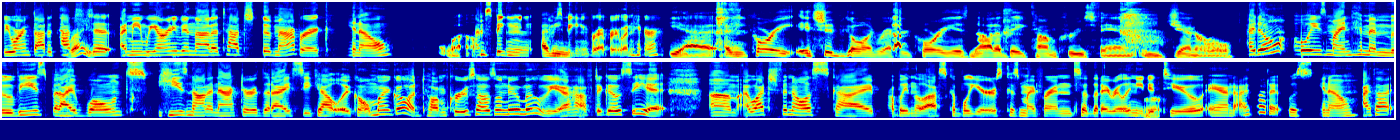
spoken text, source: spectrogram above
We weren't that attached Right. to I mean we aren't even that attached to Maverick, you know. Well, I'm speaking I I'm speaking for everyone here. yeah, I mean Corey, it should go on record. Corey is not a big Tom Cruise fan in general. I don't always mind him in movies, but I won't. He's not an actor that I seek out. Like, oh my god, Tom Cruise has a new movie. I have to go see it. Um, I watched Vanilla Sky probably in the last couple years because my friend said that I really needed Oh. to, and I thought it was, you know, I thought.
